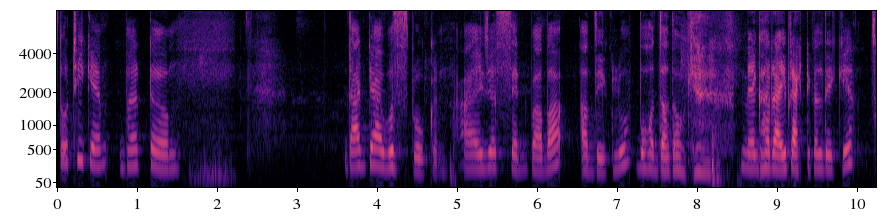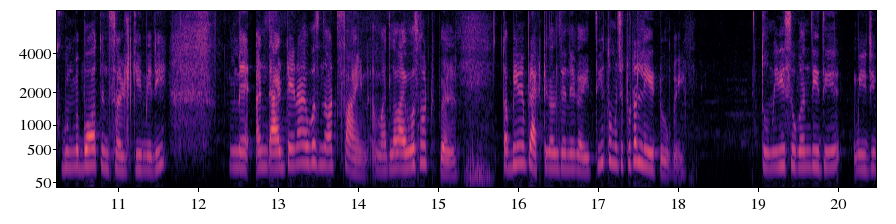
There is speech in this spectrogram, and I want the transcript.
तो ठीक है but that day I was broken I just said बाबा आप देख लो बहुत ज़्यादा हो गया है। मैं घर आई प्रैक्टिकल देख के। स्कूल में बहुत इंसल्ट की मेरी। मैं एंड दैट डे ना आई वॉज़ नॉट फाइन मतलब आई वॉज़ नॉट वेल तभी मैं प्रैक्टिकल देने गई थी तो मुझे थोड़ा लेट हो गई। तो मेरी सुगंध दीदी मेरी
